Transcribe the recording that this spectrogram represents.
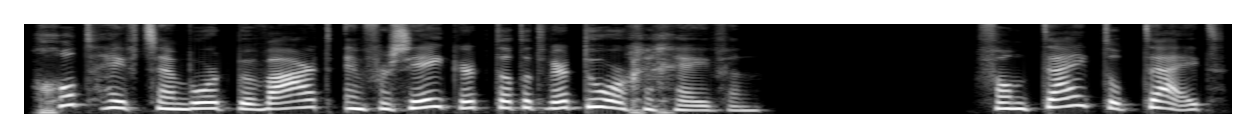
God heeft zijn woord bewaard en verzekerd dat het werd doorgegeven. Van tijd tot tijd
